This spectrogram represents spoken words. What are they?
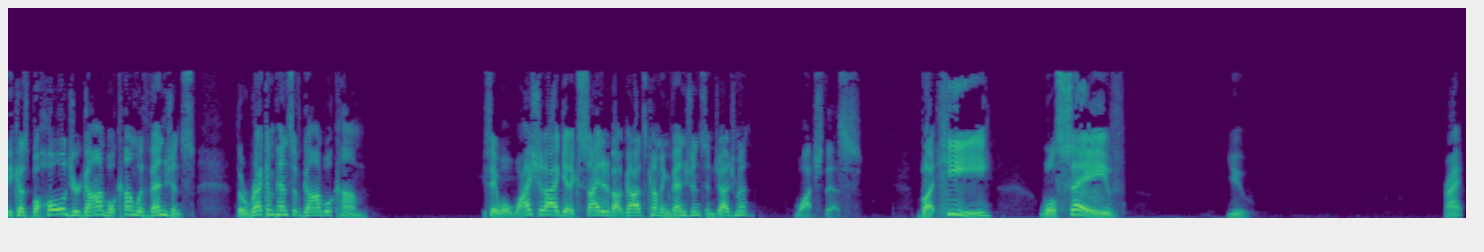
Because behold, your God will come with vengeance the recompense of God will come. You say, well, why should I get excited about God's coming vengeance and judgment? Watch this. But He will save you. Right?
